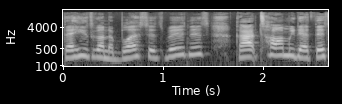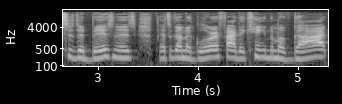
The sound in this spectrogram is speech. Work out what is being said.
that He's going to bless this business. God told me that this is a business that's going to glorify the kingdom of God.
